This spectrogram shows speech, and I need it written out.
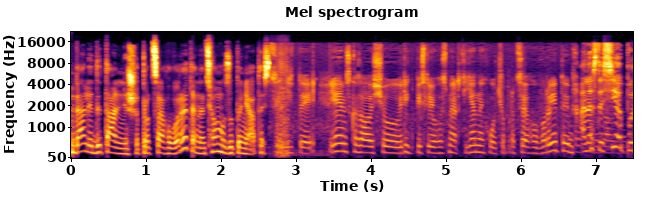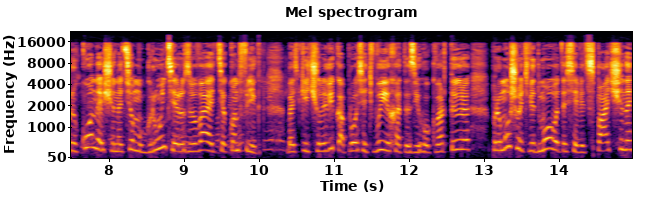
далі детальніше про це говорити. На цьому зупинятись. дітей. Я їм сказала, що рік після його смерті я не хочу про це говорити. Анастасія переконує, що на цьому ґрунті розвивається конфлікт. Батьки чоловіка просять виїхати з його квартири, примушують відмовитися від спадщини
